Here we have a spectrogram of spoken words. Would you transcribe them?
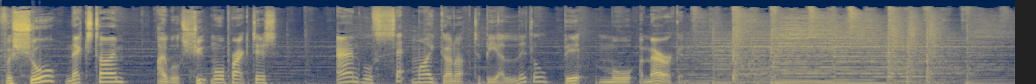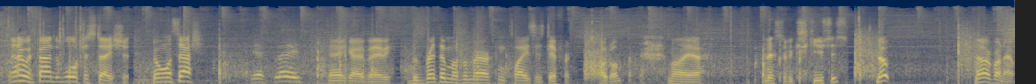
For sure, next time, I will shoot more practice and will set my gun up to be a little bit more American. Now we found the water station. You want one, Sash? Yes, please. There you go, baby. The rhythm of American clays is different. Hold on. My uh, list of excuses. Nope. No, I've run out.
